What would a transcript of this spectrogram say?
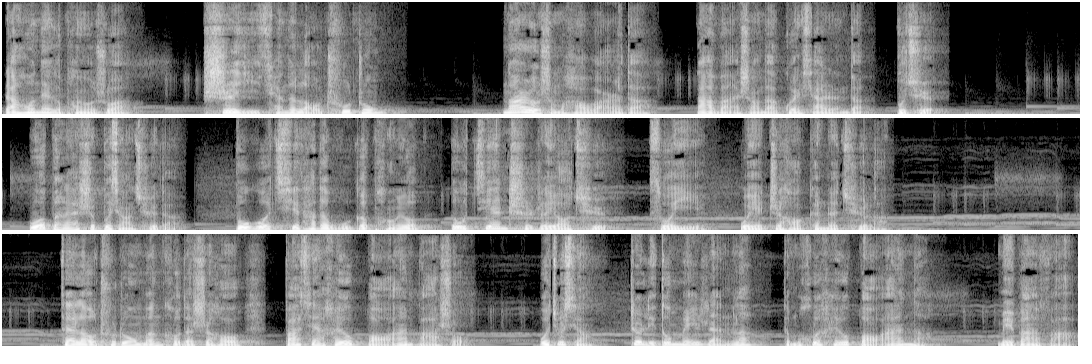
然后那个朋友说，是以前的老初中，哪有什么好玩的？大晚上的怪吓人的，不去。我本来是不想去的，不过其他的五个朋友都坚持着要去，所以我也只好跟着去了。在老初中门口的时候，发现还有保安把守，我就想这里都没人了，怎么会还有保安呢？没办法，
